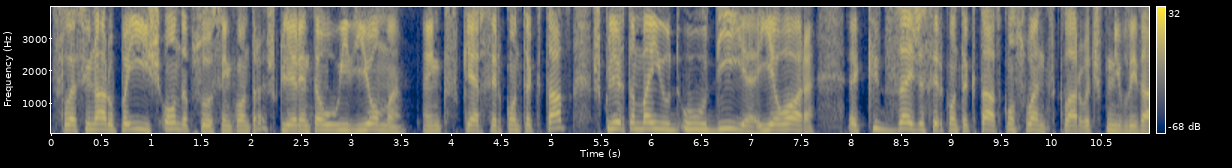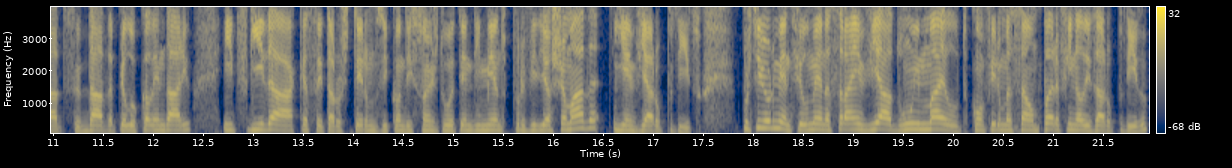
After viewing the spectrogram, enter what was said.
selecionar o país onde a pessoa se encontra, escolher então o idioma em que se quer ser contactado, escolher também o, o dia e a hora eh, que deseja ser contactado, consoante, claro, a disponibilidade dada pelo calendário, e de seguida há que aceitar os termos e condições do atendimento por videochamada e enviar o pedido. Posteriormente, Filomena, será enviado um e-mail de confirmação para finalizar o pedido,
